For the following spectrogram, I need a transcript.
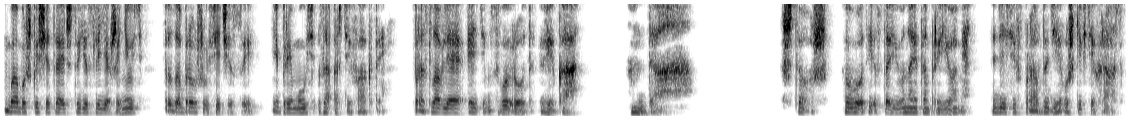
Бабушка считает, что если я женюсь, то заброшу все часы и примусь за артефакты, прославляя этим свой род века. Да. Что ж, вот я стою на этом приеме. Здесь и вправду девушки всех раз.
